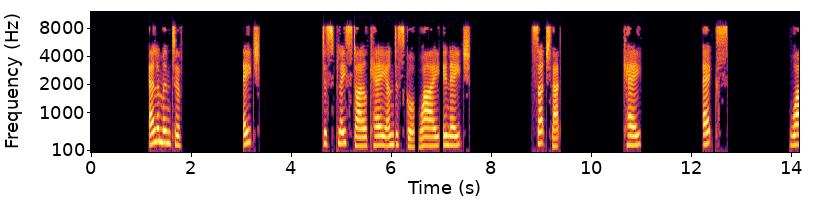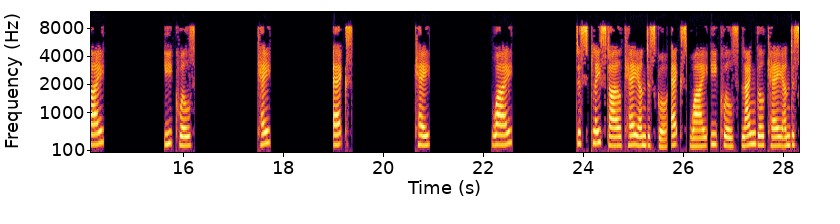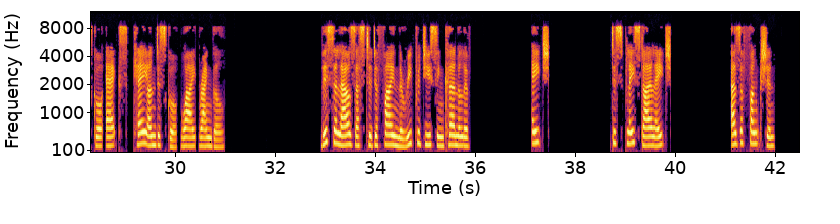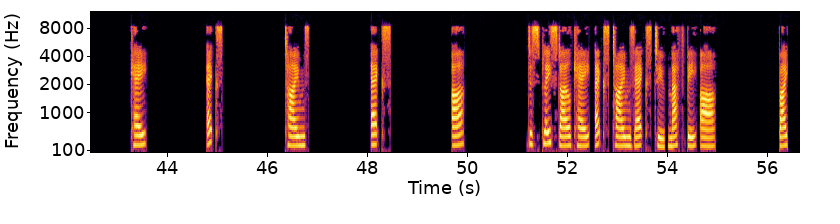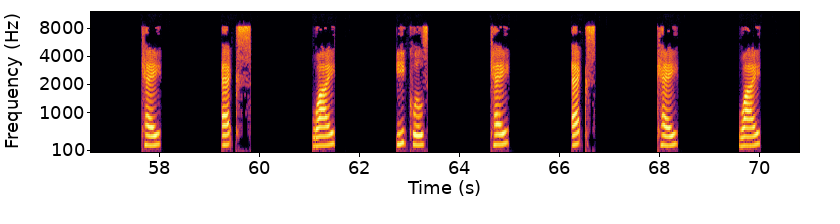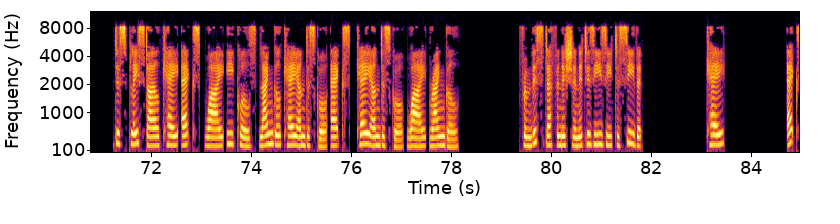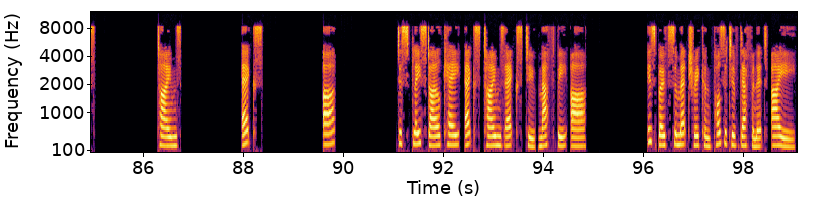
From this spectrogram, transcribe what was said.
element of h. Display style k underscore y in h. Such that K X Y equals K X K Y. Display style k underscore x y equals Langle k underscore x k underscore y rangle. This allows us to define the reproducing kernel of h display style h as a function k x times x r display style k x times x to math b r by k x y equals k x k y display style k x y equals Langle k underscore x k underscore y rangle. From this definition, it is easy to see that k x times x r display style k x times x to math b r is both symmetric and positive definite, i.e.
